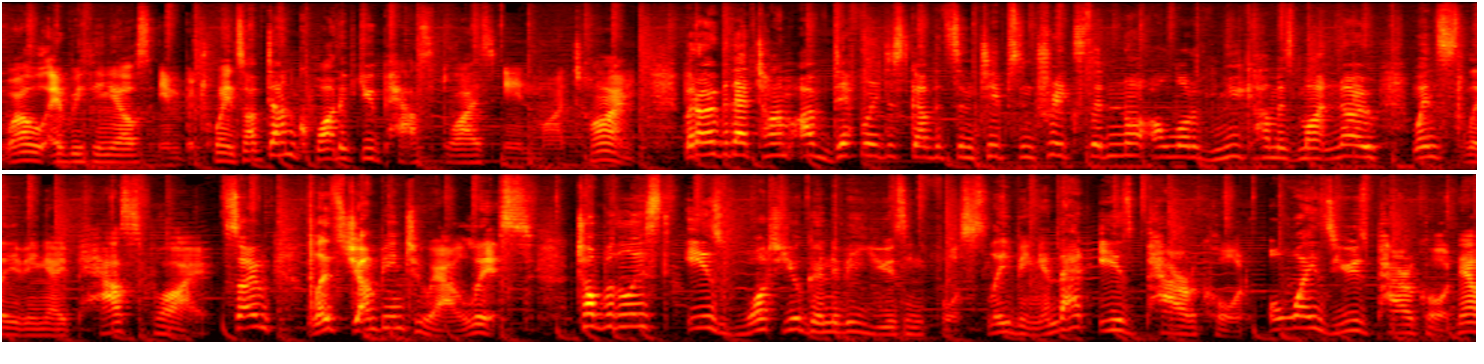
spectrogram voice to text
well, everything else in between. So I've done quite a few power supplies in my time. But over that time, I've definitely discovered some tips and tricks that not a lot of newcomers might know when sleeving a power supply. So let's jump into our list. Top of the list is what you're going to be using for sleeving, and that is paracord. Always use paracord. Now,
